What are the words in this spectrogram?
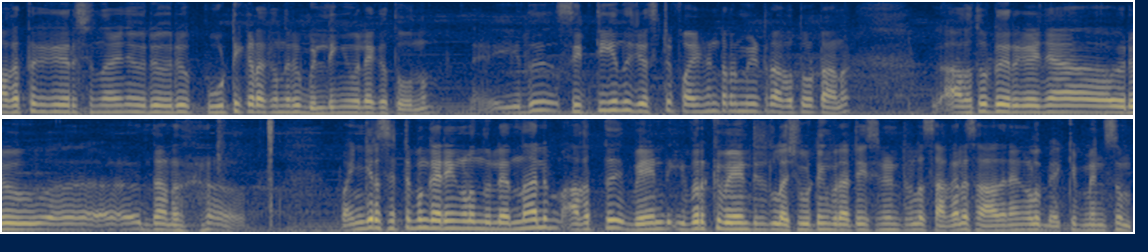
അകത്തൊക്കെ കയറി ചെന്ന് കഴിഞ്ഞാൽ ഒരു ഒരു പൂട്ടിക്കിടക്കുന്ന ഒരു ബിൽഡിംഗ് പോലെയൊക്കെ തോന്നും. ഇത് സിറ്റിയിൽ നിന്ന് ജസ്റ്റ് ഫൈവ് ഹൺഡ്രഡ് മീറ്റർ അകത്തോട്ടാണ്. അകത്തോട്ട് കയറി കഴിഞ്ഞാൽ ഒരു എന്താണ് ഭയങ്കര സെറ്റപ്പും കാര്യങ്ങളൊന്നുമില്ല എന്നാലും അകത്ത് വേണ്ടി ഇവർക്ക് വേണ്ടിയിട്ടുള്ള ഷൂട്ടിംഗ് പ്രാക്ടീസിന് വേണ്ടിയിട്ടുള്ള സകല സാധനങ്ങളും എക്യുപ്മെൻസും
